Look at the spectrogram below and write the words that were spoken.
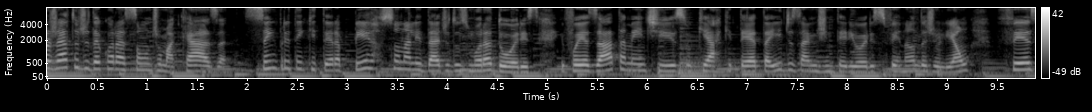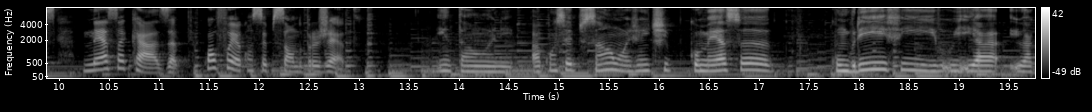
Projeto de decoração de uma casa sempre tem que ter a personalidade dos moradores. E foi exatamente isso que a arquiteta e design de interiores Fernanda Julião fez nessa casa. Qual foi a concepção do projeto? Então, Anne, a concepção a gente começa com briefing e, a, e a,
